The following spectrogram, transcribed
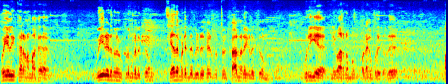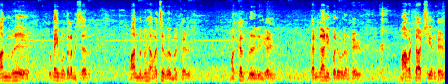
புயலின் காரணமாக உயிரிழந்த குடும்பங்களுக்கும் சேதமடைந்த வீடுகள் மற்றும் கால்நடைகளுக்கும் உரிய நிவாரணமும் வழங்கப்படுகிறது. மாண்புமிகு துணை முதலமைச்சர் மாண்புமிகு அமைச்சர் பெருமக்கள் மக்கள் பிரதிநிதிகள் கண்காணிப்பு அலுவலர்கள் மாவட்ட ஆட்சியர்கள்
